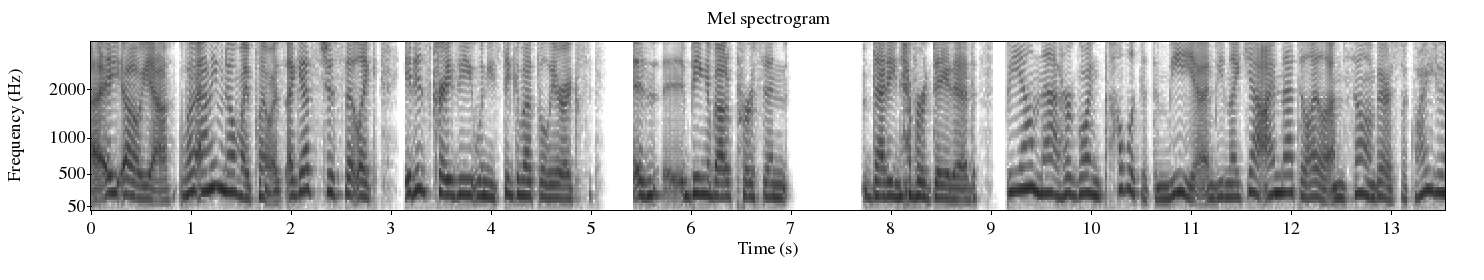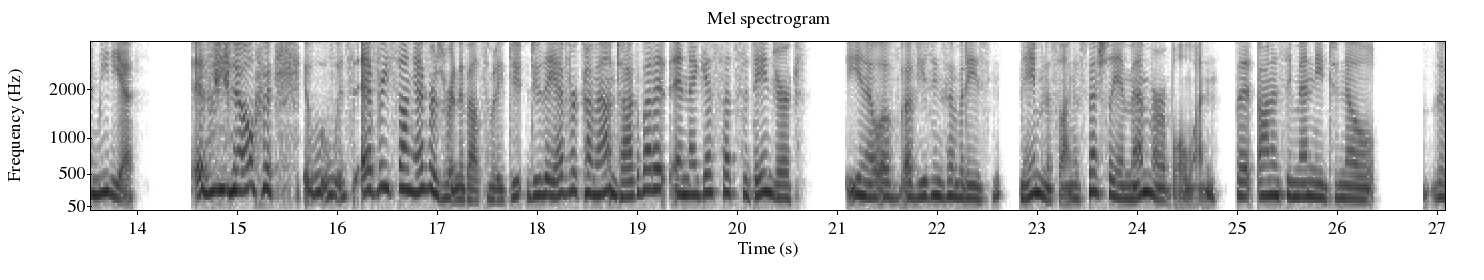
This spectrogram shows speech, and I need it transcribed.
I oh yeah, well, I don't even know what my point was. I guess just that like it is crazy when you think about the lyrics and uh, being about a person that he never dated. Beyond that, her going public at the media and being like, "Yeah, I'm that Delilah. I'm so embarrassed." Like, why are you doing media? If, you know, it, every song ever is written about somebody. Do, do they ever come out and talk about it? And I guess that's the danger you know, of of using somebody's name in a song, especially a memorable one. But honestly, men need to know the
